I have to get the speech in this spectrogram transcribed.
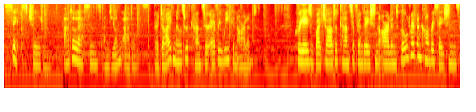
Six children, adolescents, and young adults are diagnosed with cancer every week in Ireland. Created by Childhood Cancer Foundation Ireland, Gold Ribbon Conversations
